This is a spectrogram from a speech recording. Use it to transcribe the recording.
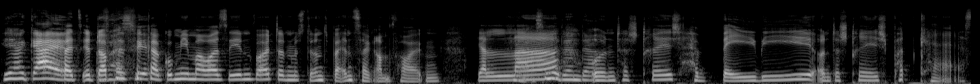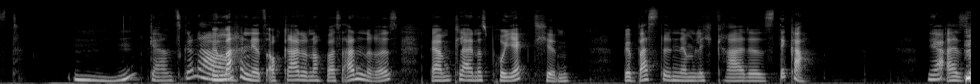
Ja, geil. Falls ihr Doppelficker Gummimauer sehen wollt, dann müsst ihr uns bei Instagram folgen. Da? unterstrich baby unterstrich Podcast. wir- Ganz genau. Wir machen jetzt auch gerade noch was anderes. Wir haben ein kleines Projektchen. Wir basteln nämlich gerade Sticker. Ja, Also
